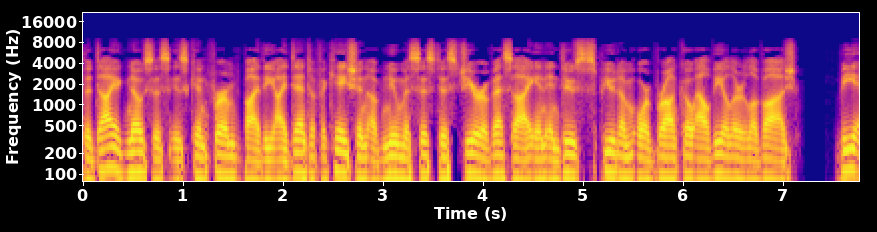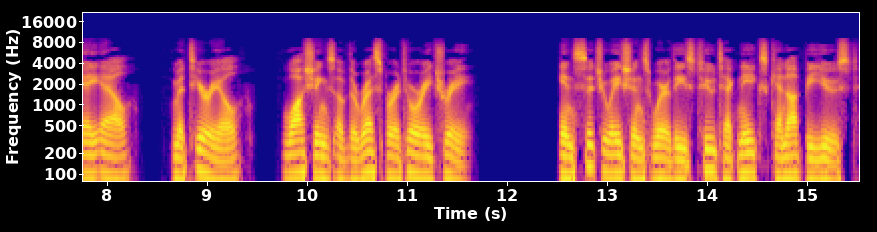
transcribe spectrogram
The diagnosis is confirmed by the identification of pneumocystis jirovecii in induced sputum or bronchoalveolar lavage, BAL, material, washings of the respiratory tree. In situations where these two techniques cannot be used,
